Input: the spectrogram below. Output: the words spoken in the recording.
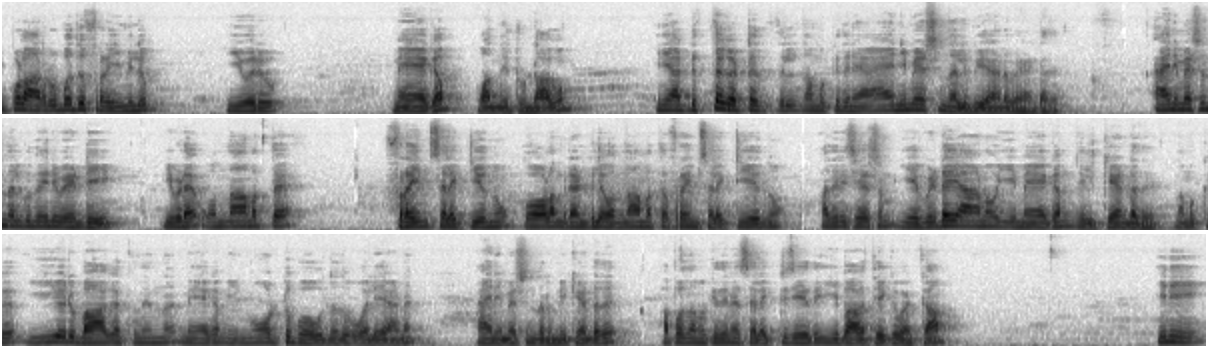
ഇപ്പോൾ അറുപത് ഫ്രെയിമിലും ഈ ഒരു മേഘം വന്നിട്ടുണ്ടാകും. ഇനി അടുത്ത ഘട്ടത്തിൽ നമുക്കിതിന് ആനിമേഷൻ നൽകുകയാണ് വേണ്ടത്. ആനിമേഷൻ നൽകുന്നതിന് വേണ്ടി ഇവിടെ ഒന്നാമത്തെ ഫ്രെയിം സെലക്ട് ചെയ്യുന്നു. കോളം രണ്ടിലെ ഒന്നാമത്തെ ഫ്രെയിം സെലക്ട് ചെയ്യുന്നു. അതിനുശേഷം എവിടെയാണോ ഈ മേഘം നിൽക്കേണ്ടത്? നമുക്ക് ഈ ഒരു ഭാഗത്ത് നിന്ന് മേഘം ഇങ്ങോട്ട് പോകുന്നത് പോലെയാണ് ആനിമേഷൻ നിർമ്മിക്കേണ്ടത്. അപ്പോൾ നമുക്കിതിനെ സെലക്ട് ചെയ്ത് ഈ ഭാഗത്തേക്ക് വെക്കാം. ഇനി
